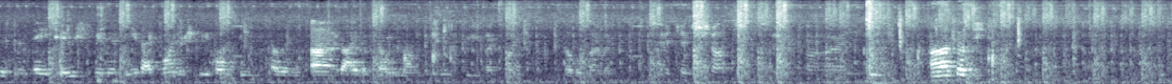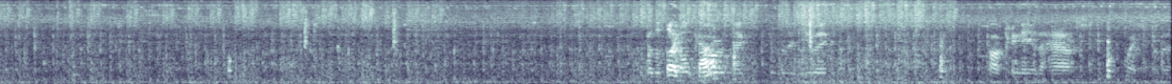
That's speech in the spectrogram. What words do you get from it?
This is A2. Should we move the evac point or should we hold the southern Uh, side of Southern Move to the evac point. Double timing. Taking shots. By- Uh. For the Sorry, top Connor? floor next to the evac. Parking near the house. West of the.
